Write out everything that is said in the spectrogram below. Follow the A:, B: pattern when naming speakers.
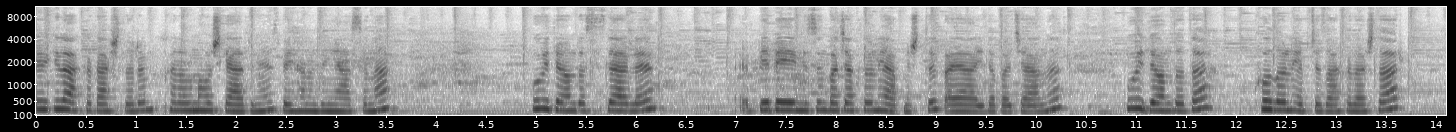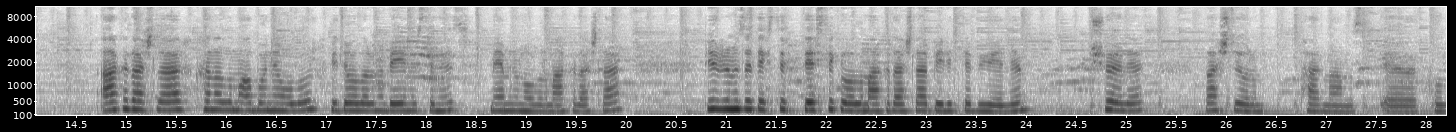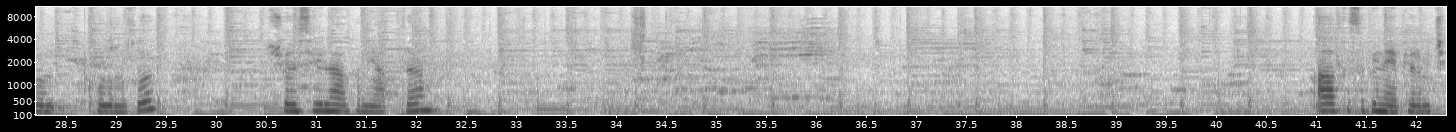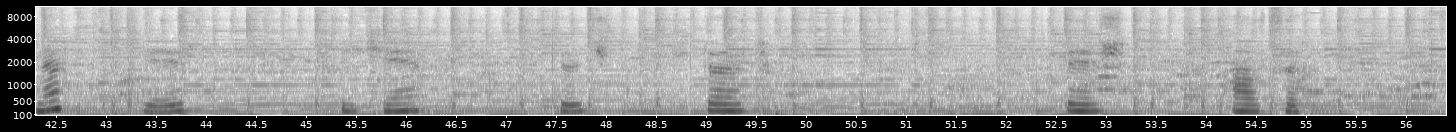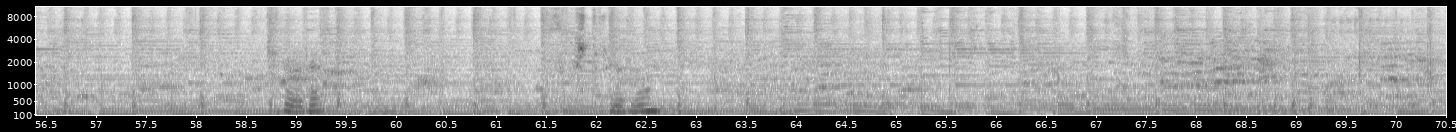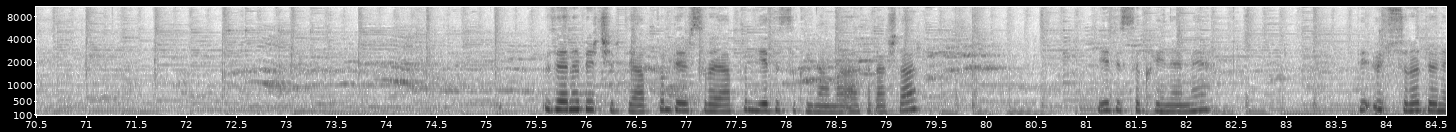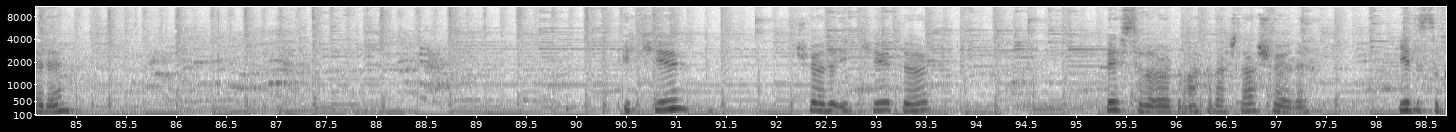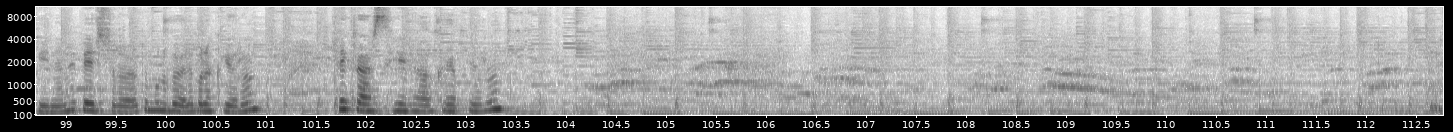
A: Sevgili arkadaşlarım, kanalıma hoş geldiniz. Beyhan'ın Dünyası'na. Bu videomda sizlerle e, bebeğimizin bacaklarını yapmıştık. Ayağıyla bacağını. Bu videomda da kollarını yapacağız arkadaşlar. Arkadaşlar kanalıma abone olur. Videolarımı beğenirseniz memnun olurum arkadaşlar. Birbirimize destek, destek olalım arkadaşlar. Birlikte büyüyelim. Şöyle başlıyorum parmağımız, e, kolum, kolumuzu. Şöyle sihirli halkamı yaptım. Altı sık iğne yapıyorum içine. Bir, iki, üç, dört, beş, altı. Şöyle sıkıştırıyorum. Üzerine bir çift yaptım. Bir sıra yaptım. 7 sık iğnem var arkadaşlar. 7 sık iğnemi bir 3 sıra dönerim. İki şöyle iki dört. Beş sıra ördüm arkadaşlar. Şöyle. 7 sık iğnemi 5 sıra ördüm. Bunu böyle bırakıyorum. Tekrar sihirli halka yapıyorum.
